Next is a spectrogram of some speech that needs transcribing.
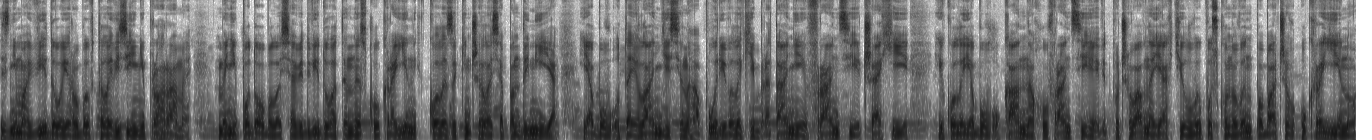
знімав відео і робив телевізійні програми. Мені подобалося відвідувати низку країн, коли закінчилася пандемія. Я був у Таїланді, Сінгапурі, Великій Британії, Франції, Чехії. І коли я був у Каннах у Франції, відпочивав на яхті у випуску новин, побачив Україну.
